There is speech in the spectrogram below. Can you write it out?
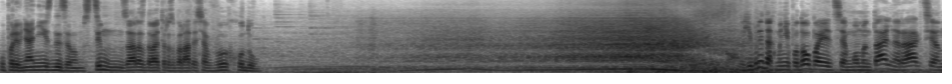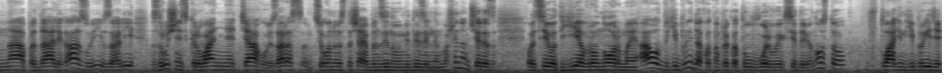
у порівнянні з дизелем? З цим зараз давайте розбиратися в ходу. Гібридах мені подобається моментальна реакція на педаль газу і взагалі зручність керування тягою. Зараз цього не вистачає бензиновим і дизельним машинам через оці от євронорми. А от в гібридах, от, наприклад, у Volvo XC90 в плагін гібриді,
